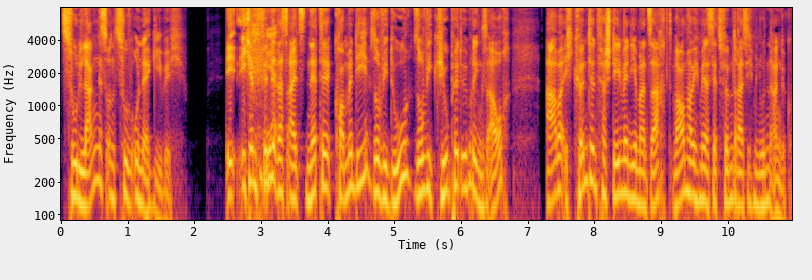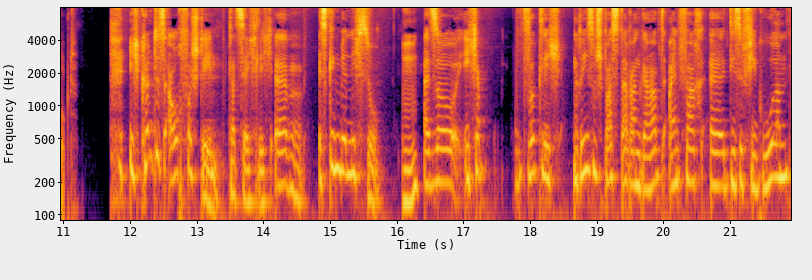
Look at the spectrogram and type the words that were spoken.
zu lang ist und zu unergiebig. Ich, ich empfinde Ja. das als nette Comedy, so wie du, so wie Cupid übrigens auch. Aber ich könnte verstehen, wenn jemand sagt, warum habe ich mir das jetzt 35 Minuten angeguckt? Ich könnte es auch verstehen, tatsächlich. Ähm, es ging mir nicht so. Mhm. Also ich habe wirklich einen Riesenspaß daran gehabt, einfach äh, diese Figuren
